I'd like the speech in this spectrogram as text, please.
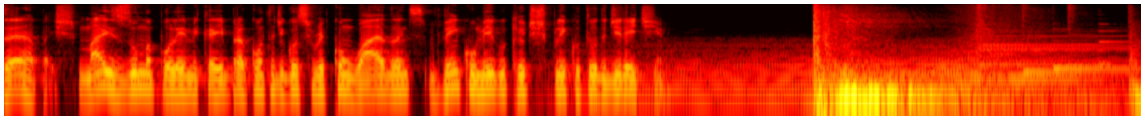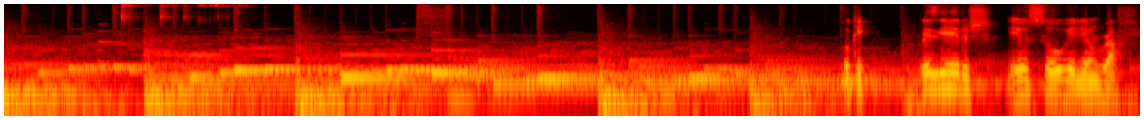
é, rapaz. Mais uma polêmica aí pra conta de Ghost Recon Wildlands. Vem comigo que eu te explico tudo direitinho. Ok. Beleza, guerreiros? Eu sou William Ruff.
